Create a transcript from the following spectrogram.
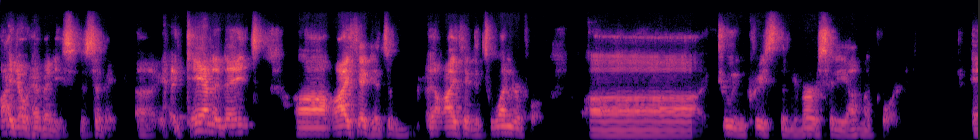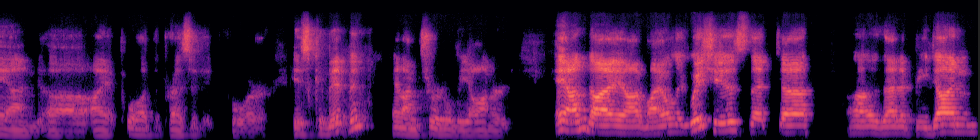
I don't have any specific uh, candidates. Uh, I think it's a, I think it's wonderful uh, to increase the diversity on the court, and I applaud the president for his commitment, and I'm sure he'll be honored. And I, my only wish is that uh, that it be done.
